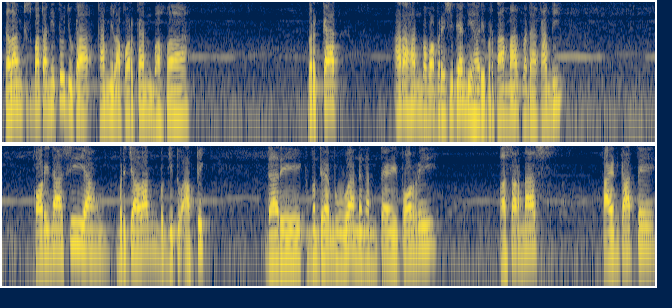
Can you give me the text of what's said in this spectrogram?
Dalam kesempatan itu juga kami laporkan bahwa berkat arahan Bapak Presiden di hari pertama kepada kami koordinasi yang berjalan begitu apik dari Kementerian Perhubungan dengan TNI Polri, Basarnas, KNKT,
